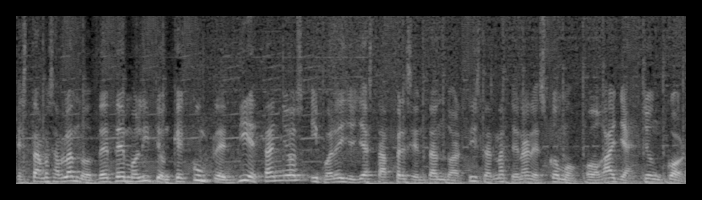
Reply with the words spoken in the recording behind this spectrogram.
Estamos hablando de Demolition que cumple 10 años y por ello ya está presentando artistas nacionales como Ogaya, John Core,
